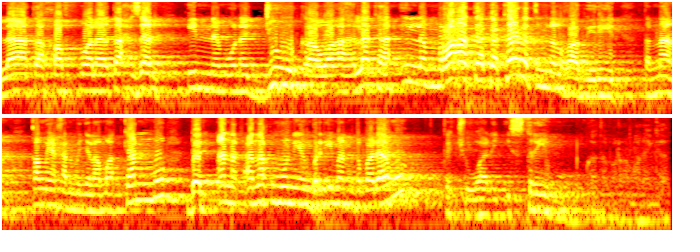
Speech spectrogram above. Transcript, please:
La takhaf wa la tahzan, inna munajjuka wa ahlaka illa imra'ataka kanat minal ghabirin. Tenang, kami akan menyelamatkanmu dan anak-anakmu yang beriman kepadamu kecuali istrimu, kata para malaikat.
